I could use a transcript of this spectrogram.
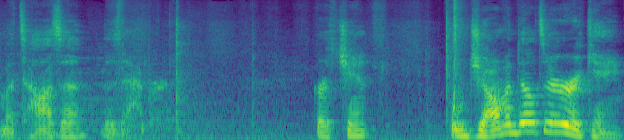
Mataza the Zapper. Earth Chant. Ojama Delta Hurricane.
